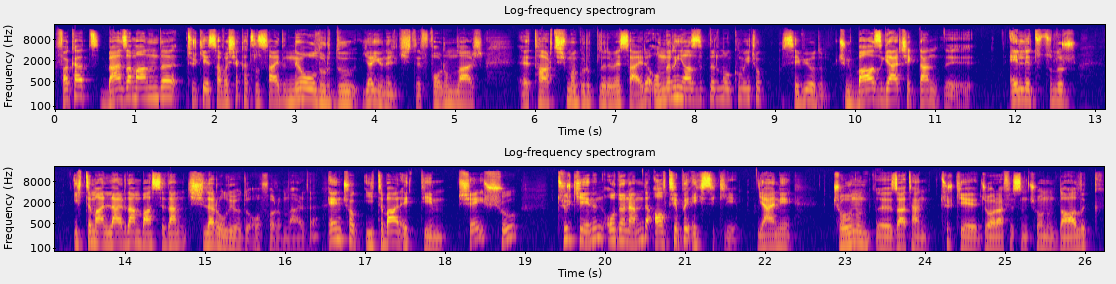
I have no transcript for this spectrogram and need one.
Fakat ben zamanında Türkiye savaşa katılsaydı ne olurdu ya yönelik işte forumlar, e, tartışma grupları vesaire onların yazdıklarını okumayı çok seviyordum. Çünkü bazı gerçekten e, elle tutulur ihtimallerden bahseden kişiler oluyordu o forumlarda. En çok itibar ettiğim şey şu. Türkiye'nin o dönemde altyapı eksikliği. Yani çoğunun e, zaten Türkiye coğrafyasının çoğunun dağlık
